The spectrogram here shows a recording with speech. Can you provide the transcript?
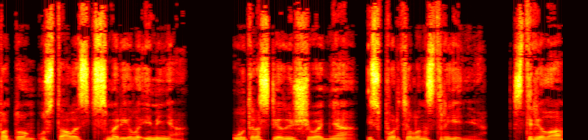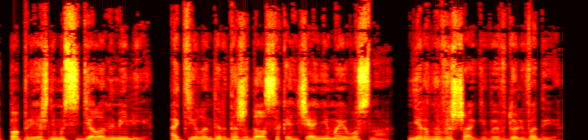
Потом усталость сморила и меня. Утро следующего дня испортило настроение. Стрела по-прежнему сидела на мели, а Тиллендер дожидался окончания моего сна, нервно вышагивая вдоль воды.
